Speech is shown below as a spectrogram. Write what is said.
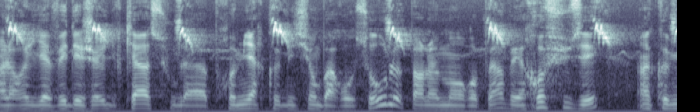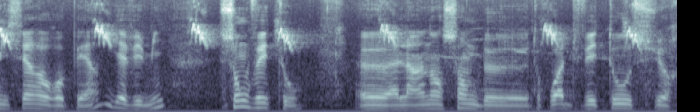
Alors il y avait déjà eu le cas sous la première commission Barroso, où le Parlement européen avait refusé un commissaire européen, il avait mis son veto. Euh, elle a un ensemble de droits de veto sur,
